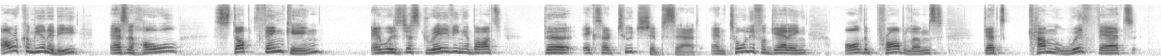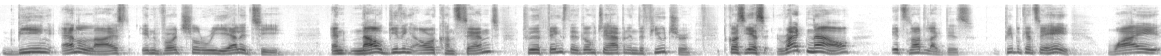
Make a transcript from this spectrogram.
our community as a whole stopped thinking and was just raving about the XR2 chipset and totally forgetting all the problems that come with that being analyzed in virtual reality and now giving our consent to the things that are going to happen in the future. Because, yes, right now, it's not like this. People can say, hey, why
